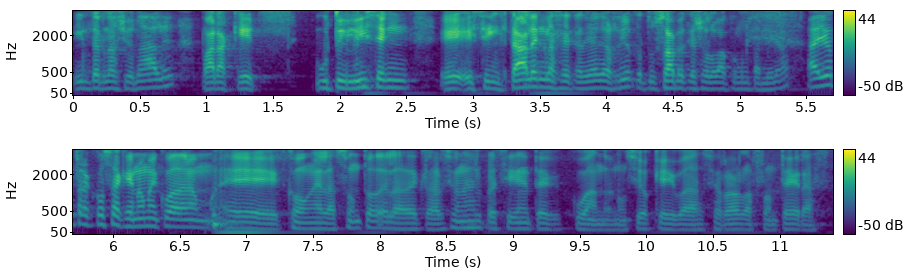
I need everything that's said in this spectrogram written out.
internacionales para que utilicen, eh, se instalen en la cercanía del río, que tú sabes que eso lo va a contaminar. Hay otra cosa que no me cuadra eh, con el asunto de las declaraciones del presidente cuando anunció que iba a cerrar las fronteras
